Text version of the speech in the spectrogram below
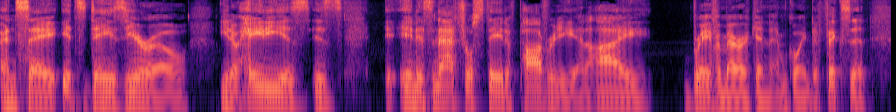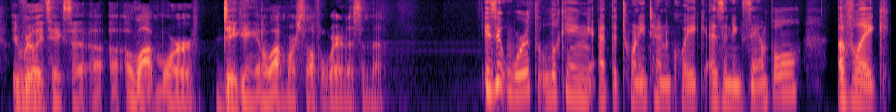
and say it's day zero. You know, Haiti is is in its natural state of poverty, and I, brave American, am going to fix it. It really takes a, a, a lot more digging and a lot more self awareness in that. Is it worth looking at the 2010 quake as an example of like,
